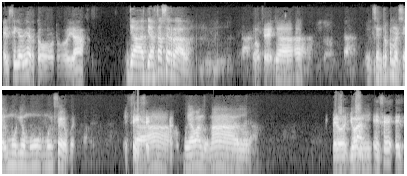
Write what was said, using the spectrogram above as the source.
¿Él sigue abierto todavía? Ya, ya está cerrado. Ok. Ya el centro comercial murió muy, muy feo, pues. Sí, Está muy abandonado. Pero, Joan, Sí. ese, es-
